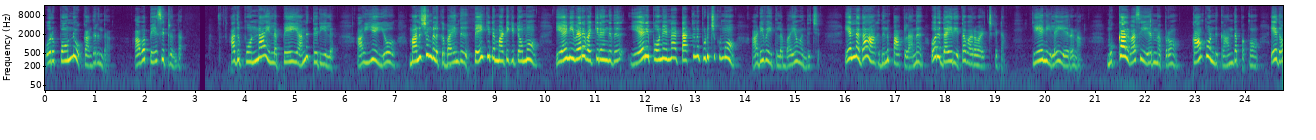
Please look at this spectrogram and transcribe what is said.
ஒரு பொண்ணு உட்காந்துருந்தா அவ பேசிட்டு இருந்தா. அது பொண்ணா இல்லை பேயான்னு தெரியல. ஐயையோ மனுஷங்களுக்கு பயந்து பேய்கிட்ட மாட்டிக்கிட்டோமோ? ஏணி வேற வைக்கிறேங்குது? ஏறி போனேன்னா டக்குன்னு பிடிச்சிக்குமோ? அடி வயிற்றுல பயம் வந்துச்சு. என்ன தான் ஆகுதுன்னு பார்க்கலான்னு ஒரு தைரியத்தை வரவழைச்சிக்கிட்டான். ஏனியில் ஏறினான் முக்கால்வாசி ஏறினப்புறம் காம்பவுண்டுக்கு அந்த பக்கம் ஏதோ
